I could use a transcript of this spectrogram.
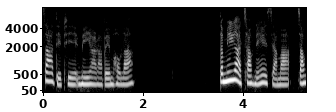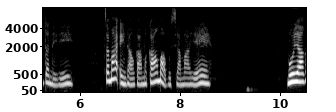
စသည်ဖြစ်မေးရတာပဲမဟုတ်လား သမီးက6နှစ်ဆ iam မကြောင်းတက်နေပြီကျမအိမ်ထောင်ကမကောင်းပါဘူးဆ iam မရဲ့မူယာက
